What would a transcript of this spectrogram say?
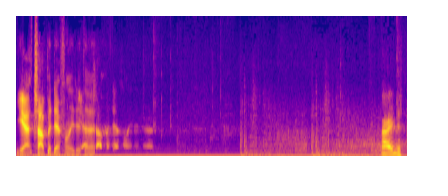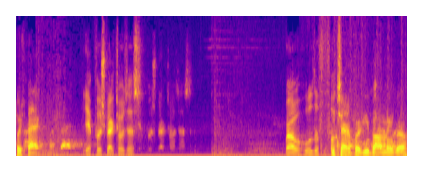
Yeah, Chopper definitely did that. Chopper definitely did that. Alright, just push back. Yeah, push back towards us. Push back towards us. Bro, who the He fuck? trying to boogie bomb me, bro.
